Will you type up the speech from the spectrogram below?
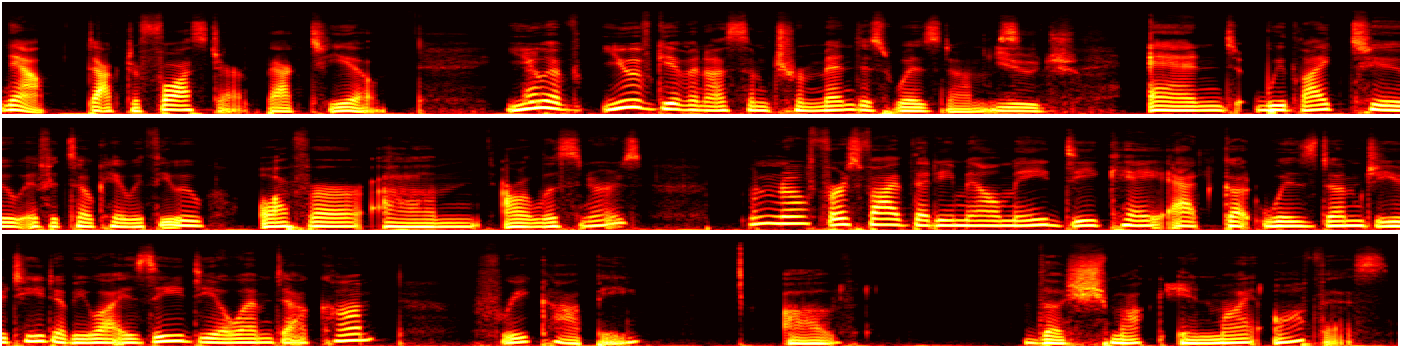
Now, Dr. Foster, back to you. You have you have given us some tremendous wisdom. Huge. And we'd like to, if it's okay with you, offer um, our listeners, I don't know, first five that email me, dk at gutwisdom, G-U-T-W-I-Z-D-O-M dot com, free copy of The Schmuck in My Office.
